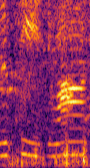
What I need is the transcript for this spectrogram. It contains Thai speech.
プチします。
